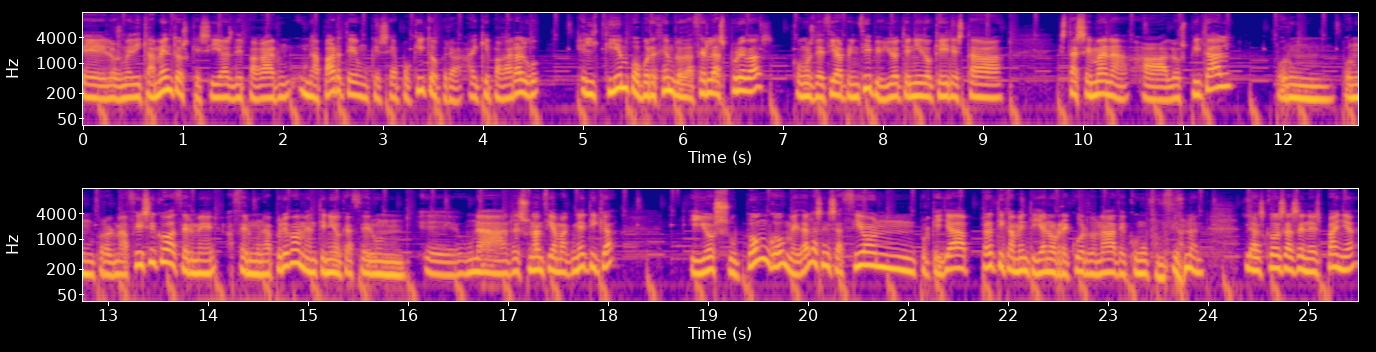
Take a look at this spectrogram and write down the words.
eh, los medicamentos, que sí has de pagar una parte, aunque sea poquito, pero hay que pagar algo. El tiempo, por ejemplo, de hacer las pruebas, como os decía al principio, yo he tenido que ir esta, esta semana al hospital por un, por un problema físico, hacerme, hacerme una prueba, me han tenido que hacer eh, una resonancia magnética y yo supongo, me da la sensación, porque ya prácticamente ya no recuerdo nada de cómo funcionan las cosas en España,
